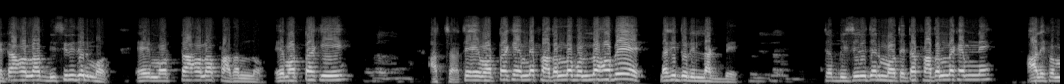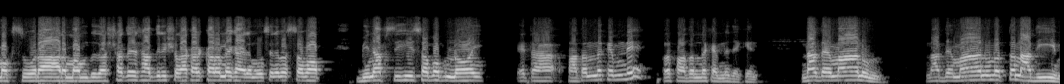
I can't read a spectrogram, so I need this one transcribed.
এটা হলো বিসিরিদের মত। এই মতটা হলো প্রাধান্য। এই মতটা কি? আচ্ছা তো এই মতটাকে এমনি প্রাধান্য বললে হবে নাকি দলিল লাগবে? তো বিসিরিদের মত এটা প্রাধান্য কেমনে? আলিফে মকসুরা আর মামদুদার সাথে সাদৃশ্য রাখার কারণে গায়রে মুনসারিফের সবব বিনাফসিহি সবব নয়। এটা প্রাধান্য কেমনে ওর প্রাধান্য কেমনে দেখেন? নাদেমানুন নাদেমানুন অর্থ নাদিম।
